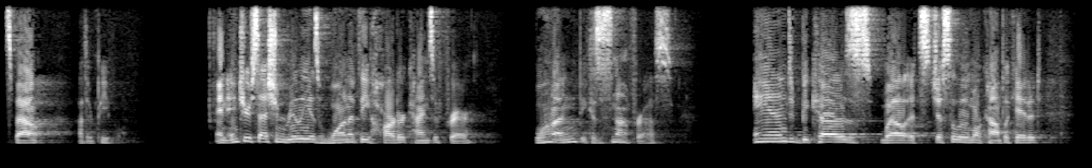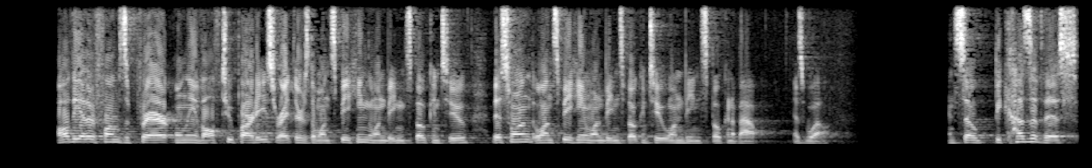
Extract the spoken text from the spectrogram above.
it's about other people. And intercession really is one of the harder kinds of prayer. One, because it's not for us, and because, well, it's just a little more complicated. All the other forms of prayer only involve two parties, right? There's the one speaking, the one being spoken to. This one, the one speaking, one being spoken to, one being spoken about as well. And so, because of this,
